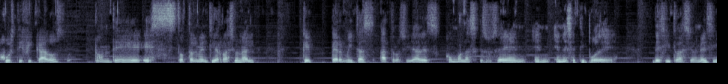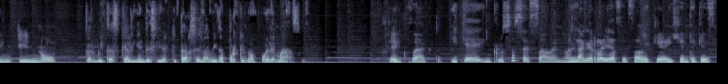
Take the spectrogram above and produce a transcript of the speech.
justificados donde es totalmente irracional que permitas atrocidades como las que suceden en, ese tipo de, situaciones y, y, no permitas que alguien decida quitarse la vida porque no puede más. Exacto. Y que incluso se sabe, ¿no? En la guerra ya se sabe que hay gente que es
